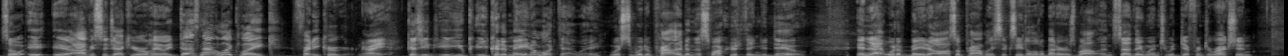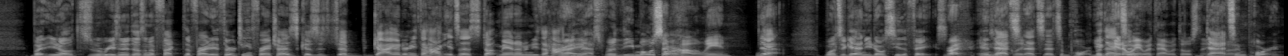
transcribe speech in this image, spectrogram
So it, it- obviously, Jackie Earle Haley does not look like Freddy Krueger. Right. Because you, you you could have made him look that way, which would have probably been the smarter thing to do, and that would have made it also probably succeed a little better as well. Instead, they went to a different direction. But you know, the reason it doesn't affect the Friday the Thirteenth franchise is because it's a guy underneath the hockey. It's a stuntman underneath the hockey Right. mask for the most Same with part. Halloween. Yeah. Once again, you don't see the face. Right, And exactly. that's that's that's important. You but can that's get away with that with those things. That's but- important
